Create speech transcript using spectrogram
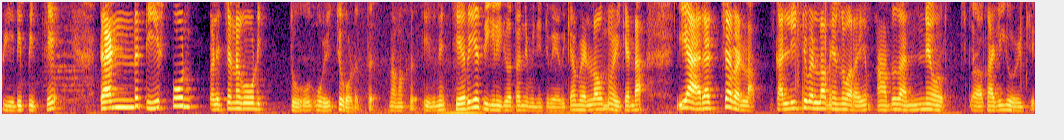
പിടിപ്പിച്ച് രണ്ട് ടീസ്പൂൺ വെളിച്ചെണ്ണ കൂടി തൂ ഒഴിച്ചു കൊടുത്ത് നമുക്ക് ഇതിന് ചെറിയ തീയിൽ ഇരുപത്തഞ്ച് മിനിറ്റ് വേവിക്കാം. വെള്ളമൊന്നും ഒഴിക്കേണ്ട. ഈ അരച്ച വെള്ളം കല്ലീറ്റ് വെള്ളം എന്ന് പറയും അത് തന്നെ കഴുകി ഒഴിച്ച്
